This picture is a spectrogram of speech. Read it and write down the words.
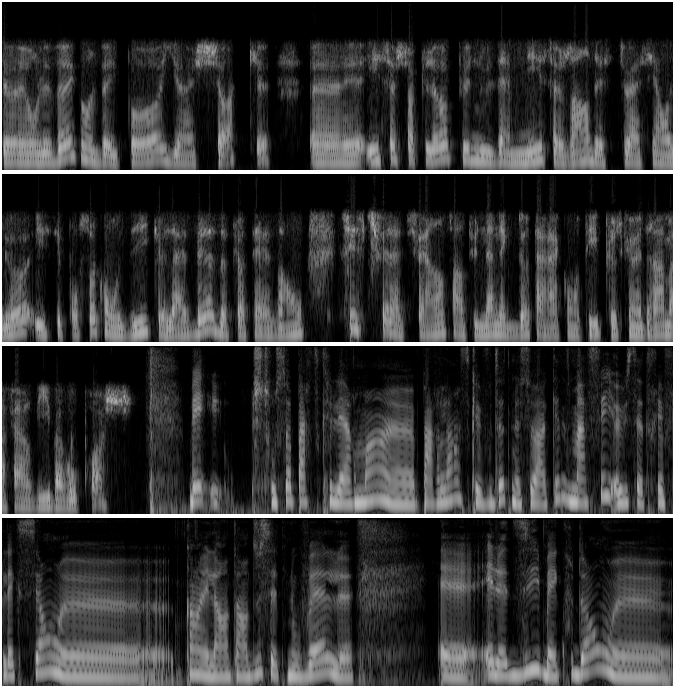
qu'on le veuille, qu'on le veuille pas, il y a un choc. Euh, et ce choc-là peut nous amener ce genre de situation-là. Et c'est pour ça qu'on dit que la veste de flottaison, c'est ce qui fait la différence entre une anecdote à raconter plus qu'un drame à faire vivre à vos proches. Mais je trouve ça particulièrement euh, parlant ce que vous dites, Monsieur Hawkins. Ma fille a eu cette réflexion euh, quand elle a entendu cette nouvelle. Euh, elle a dit, ben coudon, euh,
